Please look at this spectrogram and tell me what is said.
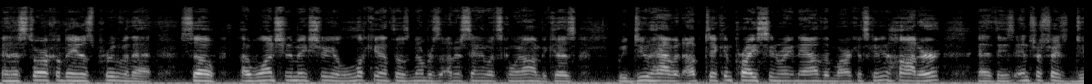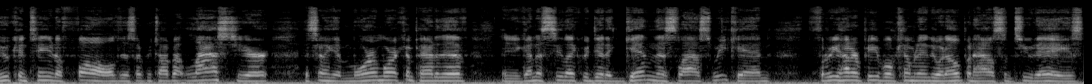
And historical data has proven that. So I want you to make sure you're looking at those numbers and understanding what's going on because we do have an uptick in pricing right now. The market's getting hotter. And if these interest rates do continue to fall, just like we talked about last year, it's going to get more and more competitive. And you're going to see, like we did again this last weekend, 300 people coming into an open house in two days,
